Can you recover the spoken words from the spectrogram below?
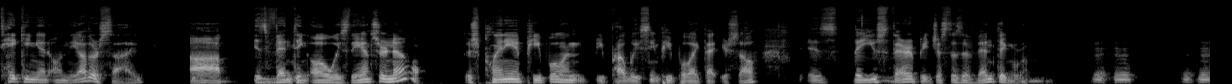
taking it on the other side, uh, is venting always the answer? No. There's plenty of people, and you've probably seen people like that yourself. Is they use therapy just as a venting room, mm-hmm. Mm-hmm.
